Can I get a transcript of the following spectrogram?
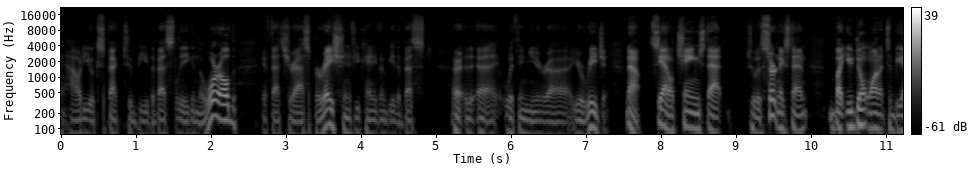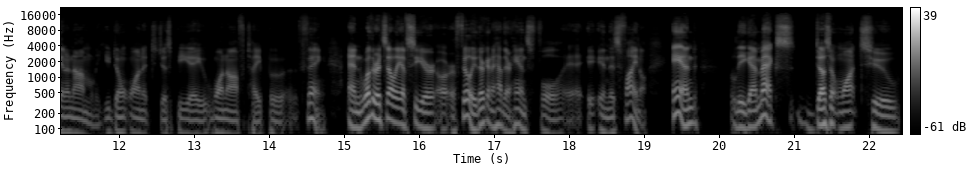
And how do you expect to be the best league in the world if that's your aspiration, if you can't even be the best uh, uh, within your uh, your region? Now, Seattle changed that to a certain extent, but you don't want it to be an anomaly. You don't want it to just be a one-off type of thing. And whether it's LAFC or, or, or Philly, they're going to have their hands full i- in this final. And Liga MX doesn't want to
